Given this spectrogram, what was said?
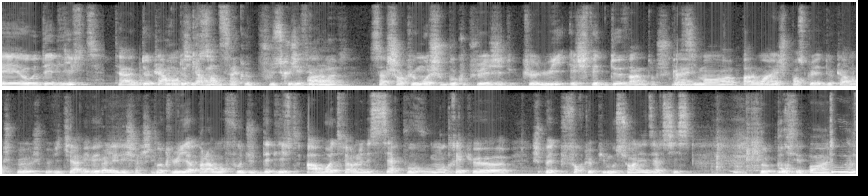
Et au deadlift, t'es à 2,40 il me semble. 245, le plus que j'ai fait dans ma vie. Sachant que moi, je suis beaucoup plus léger que lui et je fais 2,20. Donc, je suis quasiment euh, pas loin et je pense que les 2,40, je peux, je peux vite y arriver. Aller les chercher. Donc, lui, il n'a pas la morpho du deadlift. À moi de faire le nécessaire pour vous montrer que euh, je peux être plus fort que Pimou sur un exercice. Donc, pour, toutes,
